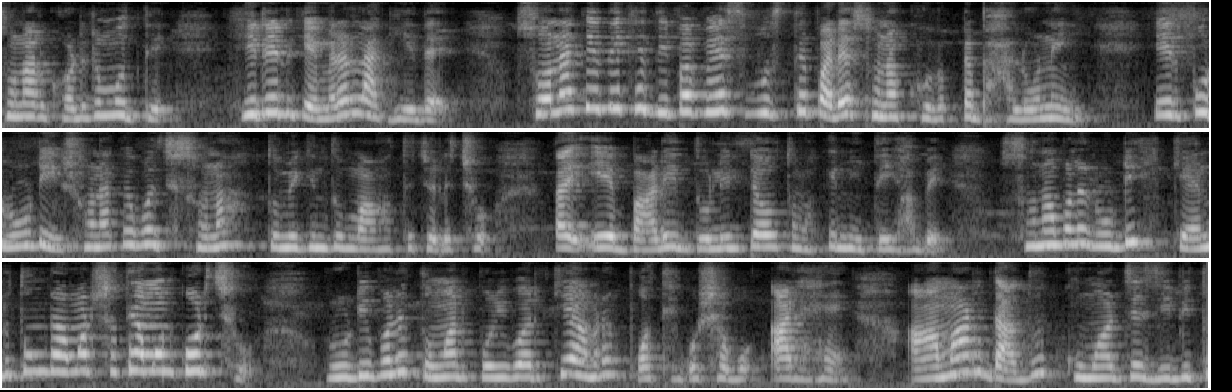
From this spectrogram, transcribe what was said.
সোনার ঘরের মধ্যে হিডেন ক্যামেরা লাগিয়ে দেয়। সোনাকে দেখে দীপা বেশ বুঝতে পারে সোনা খুব একটা ভালো নেই। এরপর রুডি সোনাকে বলছে, সোনা, তুমি কিন্তু মা হতে চলেছো, তাই এ বাড়ির দলিলটাও তোমাকে নিতেই হবে। সোনা বলে রুডি কেন তোমরা আমার সাথে এমন করছ? রুডি বলে, তোমার পরিবারকে আমরা পথে বসাবো। আর হ্যাঁ আমার দাদু কুমার যে জীবিত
